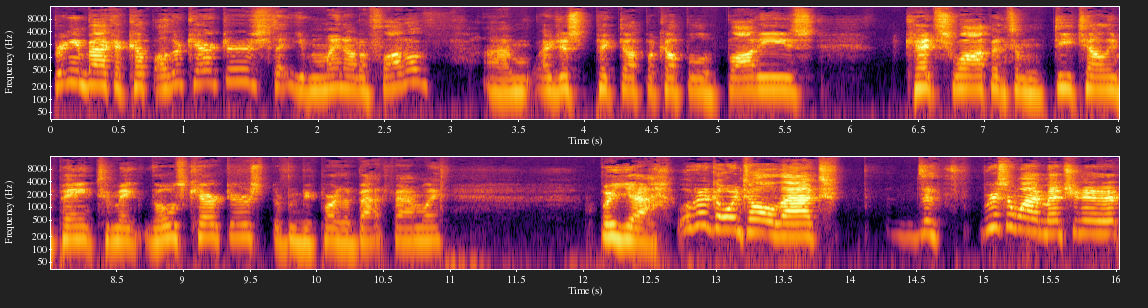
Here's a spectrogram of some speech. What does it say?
bringing back a couple other characters that you might not have thought of. Um, I just picked up a couple of bodies head swap and some detailing paint to make those characters that would be part of the Bat family. But yeah, we're gonna go into all that. The reason why I'm mentioning it,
